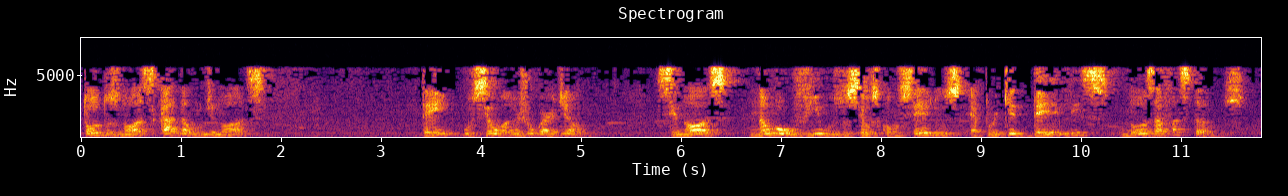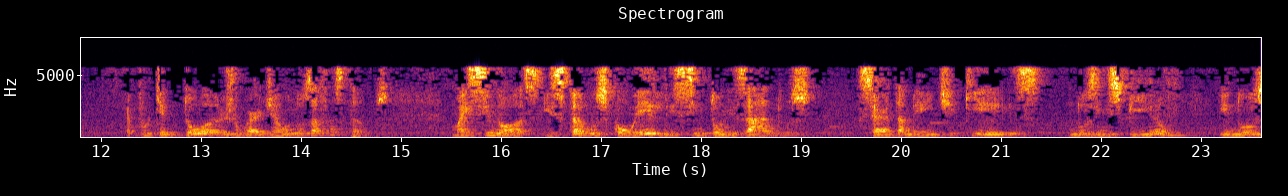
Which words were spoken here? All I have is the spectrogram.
todos nós, cada um de nós, tem o seu anjo guardião. Se nós não ouvimos os seus conselhos, é porque deles nos afastamos. É porque do anjo guardião nos afastamos. Mas se nós estamos com ele sintonizados, certamente que eles nos inspiram e nos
